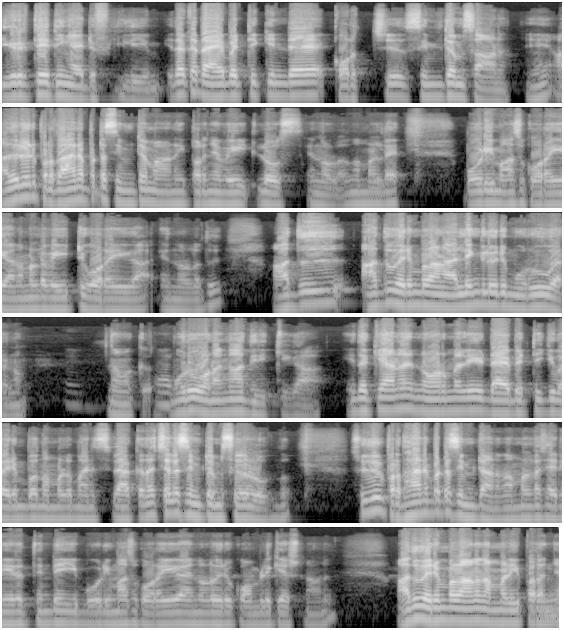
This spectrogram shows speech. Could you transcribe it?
ഇറിറ്റേറ്റിംഗ് ആയിട്ട് ഫീൽ ചെയ്യും. ഇതൊക്കെ ഡയബറ്റിക്കിന്റെ കുറച്ച് സിംറ്റംസ് ആണ്. അതിലൊരു പ്രധാനപ്പെട്ട സിംറ്റം ആണ് ഈ പറഞ്ഞ വെയിറ്റ് ലോസ് എന്നുള്ളത്. നമ്മളുടെ ബോഡി മാസ് കുറയുക നമ്മളുടെ വെയിറ്റ് കുറയുക എന്നുള്ളത്. അത് അത് വരുമ്പോഴാണ് അല്ലെങ്കിൽ ഒരു മുറിവ് വരണം നമുക്ക്. മുറിവ് ഉണങ്ങാതിരിക്കുക. ഇതൊക്കെയാണ് നോർമലി ഡയബറ്റിക് വരുമ്പോൾ നമ്മൾ മനസ്സിലാക്കുന്ന ചില സിംറ്റംസുകളൊന്നും സോ ഇതൊരു പ്രധാനപ്പെട്ട ആണ്. നമ്മളുടെ ശരീരത്തിന്റെ ഈ ബോഡി മാസ് കുറയുക എന്നുള്ള ഒരു കോംപ്ലിക്കേഷൻ ആണ്. അത് വരുമ്പോഴാണ് നമ്മൾ ഈ പറഞ്ഞ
